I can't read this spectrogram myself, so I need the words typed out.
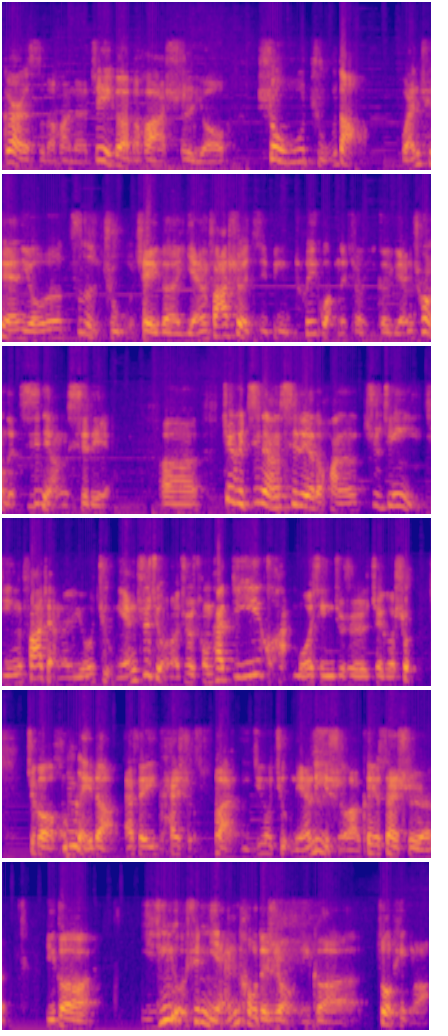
Girls 的话呢，这个的话是由兽屋主导，完全由自主这个研发设计并推广的这种一个原创的机娘系列。呃，这个机娘系列的话呢，至今已经发展了有九年之久了，就是从它第一款模型就是这个受这个轰雷的 FA 开始算，已经有九年历史了，可以算是一个已经有些年头的这种一个作品了，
